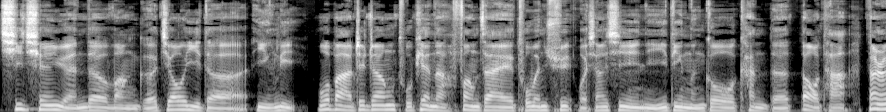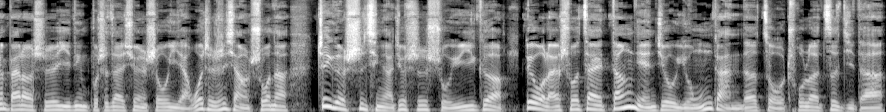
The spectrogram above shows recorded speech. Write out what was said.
七千元的网格交易的盈利。我把这张图片呢放在图文区，我相信你一定能够看得到它。当然，白老师一定不是在炫收益啊，我只是想说呢，这个事情啊，就是属于一个对我来说，在当年就勇敢的走出了自己的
